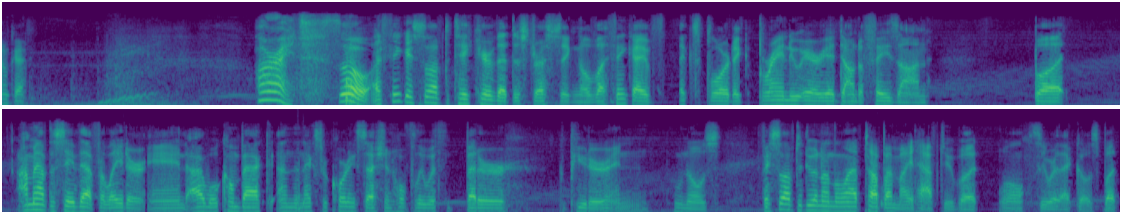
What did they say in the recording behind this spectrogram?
Okay. Alright, so I think I still have to take care of that distress signal. I think I've explored a brand new area down to Phazon. But I'm going to have to save that for later, and I will come back on the next recording session, hopefully with better computer, and who knows. If I still have to do it on the laptop, I might have to, but we'll see where that goes. But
